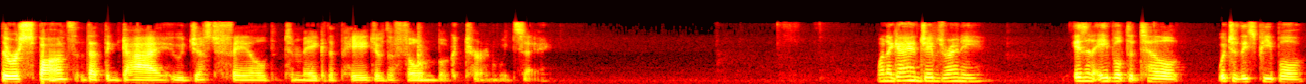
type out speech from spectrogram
the response that the guy who just failed to make the page of the phone book turn would say. When a guy in James Randi isn't able to tell which of these people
